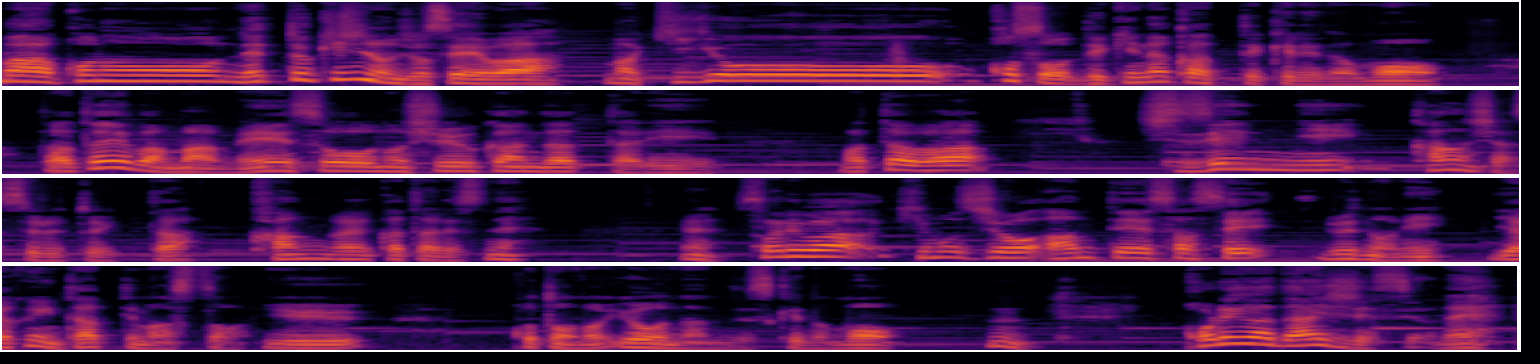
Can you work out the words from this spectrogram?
まあ、このネット記事の女性は、まあ、起業こそできなかったけれども、例えば、まあ、瞑想の習慣だったり、または、自然に感謝するといった考え方ですね。それは気持ちを安定させるのに役に立ってますということのようなんですけども、うん。これが大事ですよね。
